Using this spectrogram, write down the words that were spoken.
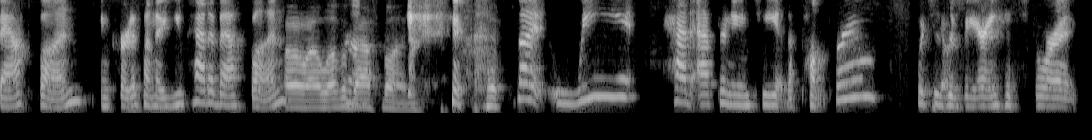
bath bun. And Curtis, I know you've had a bath bun, Oh, I love a Um, Bath bun. but we had afternoon tea at the Pump Room, which is Yes. a very historic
